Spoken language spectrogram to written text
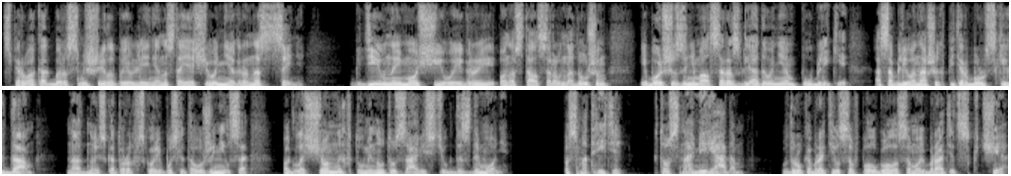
сперва как бы рассмешило появление настоящего негра на сцене. К дивной мощи его игры он остался равнодушен — и больше занимался разглядыванием публики, особливо наших петербургских дам, на одной из которых вскоре после того женился, поглощенных в ту минуту завистью к Дездемоне. посмотрите, кто с нами рядом!» Вдруг обратился в полголоса мой братец к Че.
